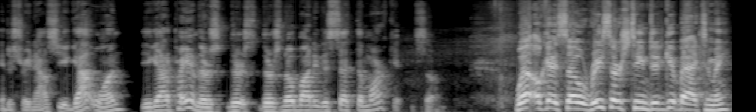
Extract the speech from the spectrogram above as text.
industry now. So you got one. You got to pay him. There's there's there's nobody to set the market. So Well, okay, so research team did get back to me,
